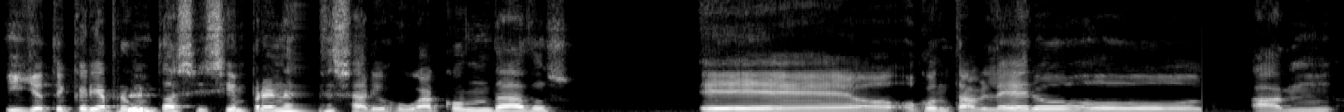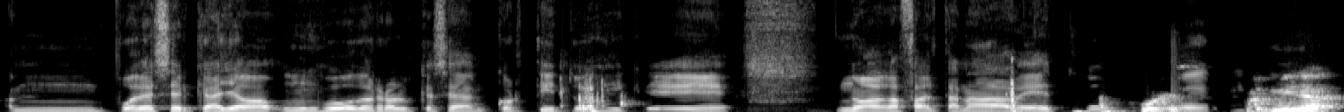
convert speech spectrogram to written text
Y yo te quería preguntar si siempre es necesario jugar con dados eh, o, o con tablero, o puede ser que haya un juego de rol que sean cortitos y que no haga falta nada de esto. Pues, Eh, pues mira,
